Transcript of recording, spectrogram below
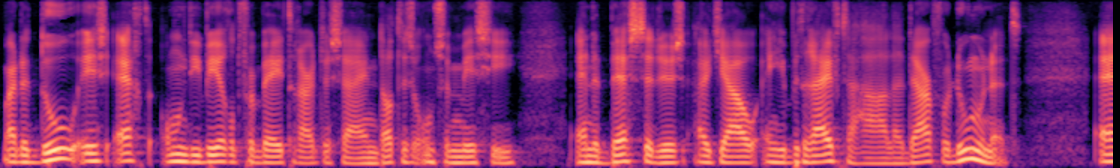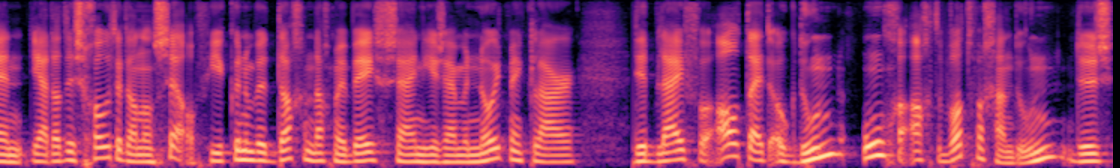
Maar het doel is echt om die wereldverbeteraar te zijn. Dat is onze missie. En het beste dus uit jou en je bedrijf te halen. Daarvoor doen we het. En ja, dat is groter dan onszelf. Hier kunnen we dag en dag mee bezig zijn. Hier zijn we nooit mee klaar. Dit blijven we altijd ook doen, ongeacht wat we gaan doen. Dus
